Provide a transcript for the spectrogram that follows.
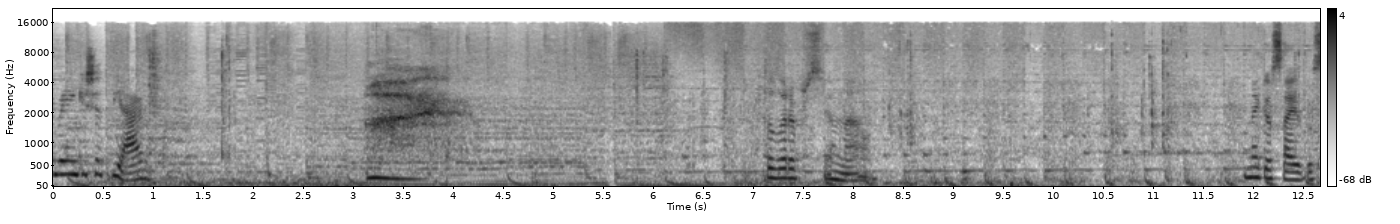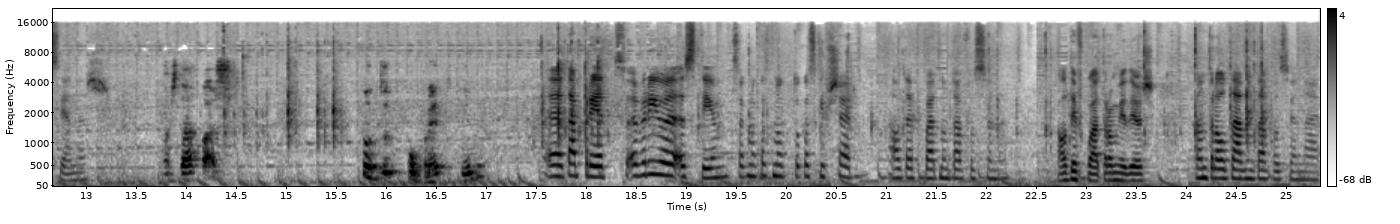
e vêm aqui chatear. Toda profissional. Como é que eu saio do cenas? Não está fácil. Com tudo, com o preto, tudo. Está preto. Abri a Steam, só que não estou a conseguir fechar. Alt F4 não está a funcionar. Alt F4, oh meu Deus. Control Tab não está a funcionar.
